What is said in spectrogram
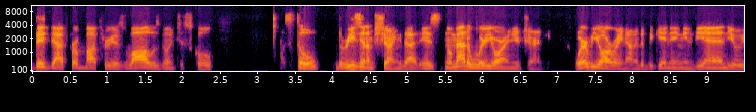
did that for about three years while I was going to school. So the reason I'm sharing that is no matter where you are in your journey, wherever you are right now, in the beginning, in the end, you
